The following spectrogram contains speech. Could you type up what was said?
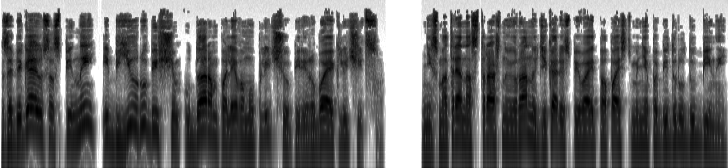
Забегаю со спины и бью рубящим ударом по левому плечу, перерубая ключицу. Несмотря на страшную рану, дикарь успевает попасть мне по бедру дубиной.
